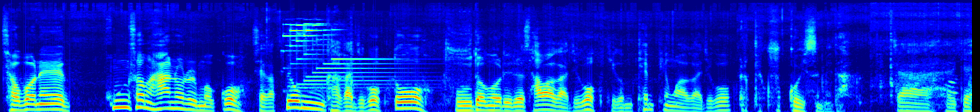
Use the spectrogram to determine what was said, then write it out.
저번에 홍성 한우를 먹고 제가 뿅 가가지고 또 두 덩어리를 사와가지고 지금 캠핑 와가지고 이렇게 굽고 있습니다. 자, 이렇게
